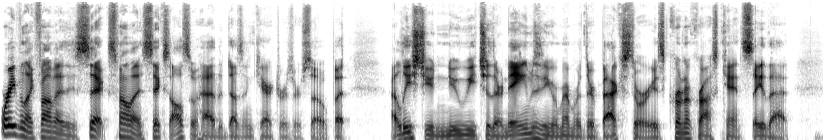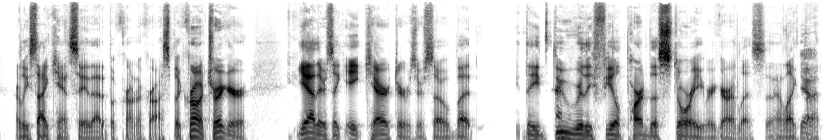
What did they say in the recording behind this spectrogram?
or even like Final Fantasy 6. Final Fantasy 6 also had a dozen characters or so, but at least you knew each of their names and you remembered their backstories. Chrono Cross can't say that, or at least I can't say that about Chrono Cross. But Chrono Trigger, yeah, there's like eight characters or so, but they do really feel part of the story regardless, and I like Yeah. that.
